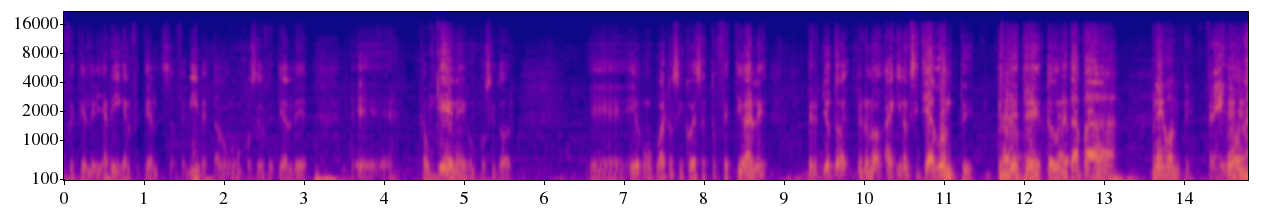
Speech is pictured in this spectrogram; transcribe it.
Festival de Villarrica, en el Festival de San Felipe, estaba como compositor Festival de eh, Cauquene, compositor. Eh, he ido como cuatro o cinco veces a estos festivales, pero yo to- pero no, aquí no existía Gonte. Claro, este, este- claro, toda una claro. etapa Pregonte. pregonte,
